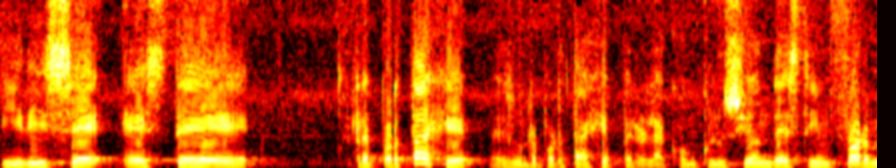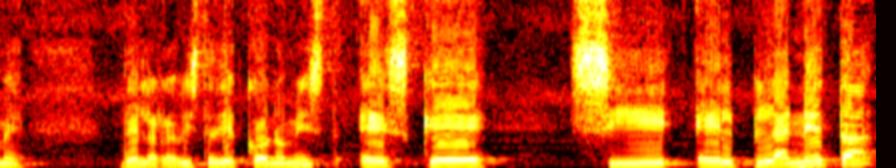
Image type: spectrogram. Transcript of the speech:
y dice este reportaje, es un reportaje, pero la conclusión de este informe de la revista The Economist es que si el planeta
